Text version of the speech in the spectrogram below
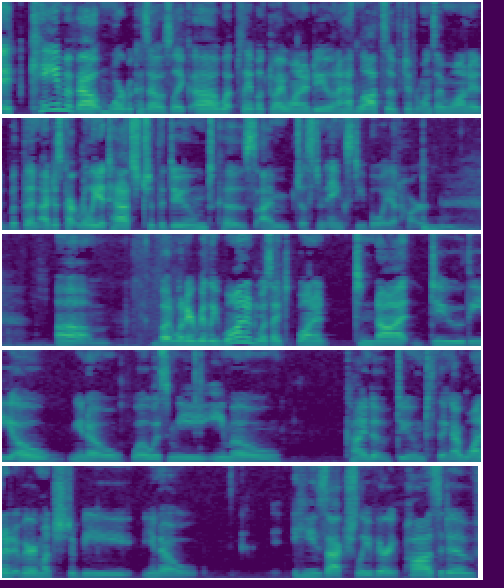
it came about more because I was like, uh, what playbook do I want to do? And I had lots of different ones I wanted, but then I just got really attached to the Doomed because I'm just an angsty boy at heart. Um, but what I really wanted was I wanted to not do the, oh, you know, woe is me, emo kind of Doomed thing. I wanted it very much to be, you know, he's actually very positive.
